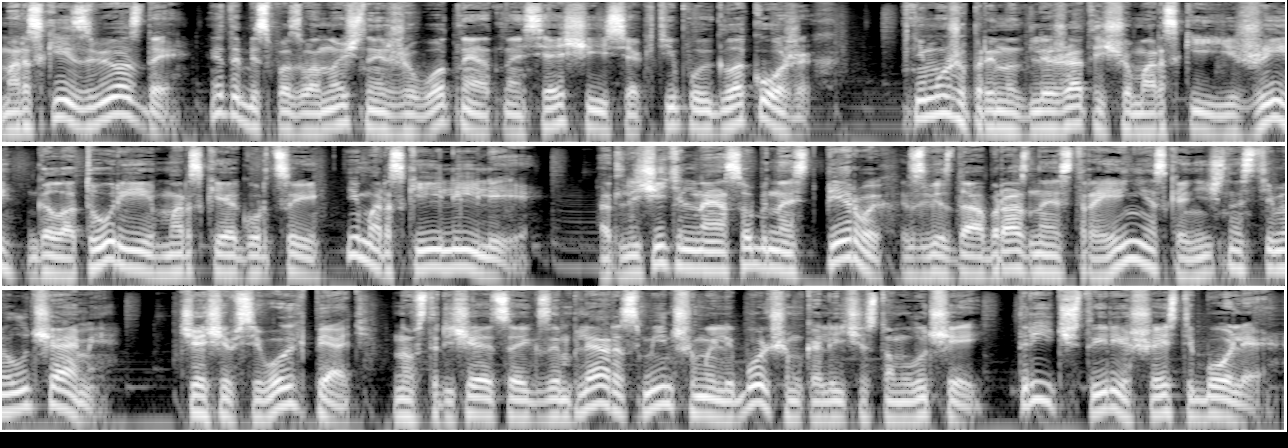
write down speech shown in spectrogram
Морские звезды – это беспозвоночные животные, относящиеся к типу иглокожих. К нему же принадлежат еще морские ежи, галатурии, морские огурцы и морские лилии. Отличительная особенность первых – звездообразное строение с конечностями лучами. Чаще всего их 5, но встречаются экземпляры с меньшим или большим количеством лучей – 3, 4, 6 и более.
